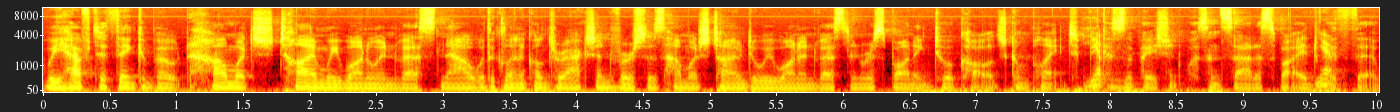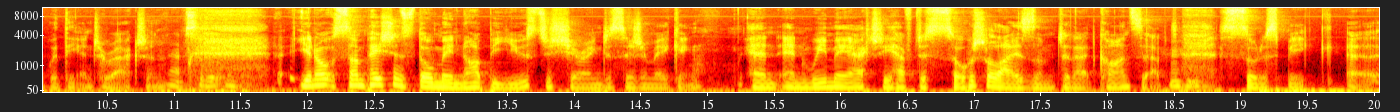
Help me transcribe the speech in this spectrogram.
we have to think about how much time we want to invest now with the clinical interaction versus how much time do we want to invest in responding to a college complaint because yep. the patient wasn't satisfied yep. with the, with the interaction. Absolutely. You know, some patients though may not be used to sharing decision making and and we may actually have to socialize them to that concept mm-hmm. so to speak uh, yeah.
